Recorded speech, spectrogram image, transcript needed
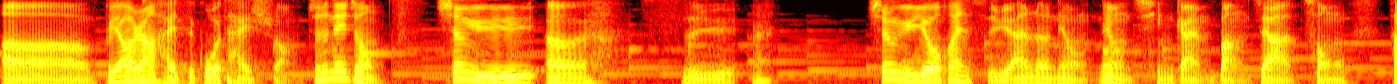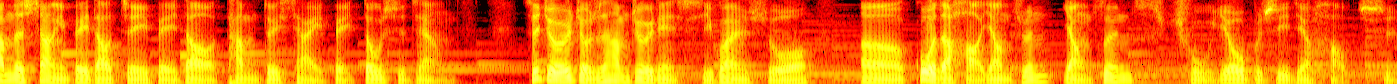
呃，不要让孩子过太爽，就是那种生于呃死于哎，生于忧患，死于安乐那种那种情感绑架，从他们的上一辈到这一辈，到他们对下一辈都是这样子，所以久而久之，他们就有点习惯说，呃，过得好，养尊养尊处优不是一件好事，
